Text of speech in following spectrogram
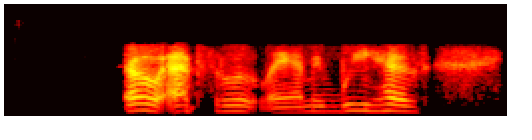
Oh, absolutely. I mean, we have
